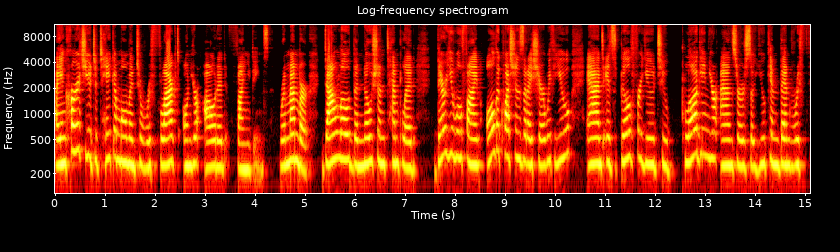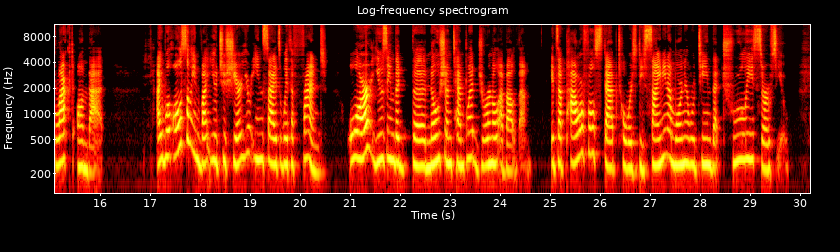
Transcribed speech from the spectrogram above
I encourage you to take a moment to reflect on your audit findings. Remember, download the Notion template There you will find all the questions that I share with you, and it's built for you to plug in your answers so you can then reflect on that. I will also invite you to share your insights with a friend or using the, the Notion template, journal about them. It's a powerful step towards designing a morning routine that truly serves you.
